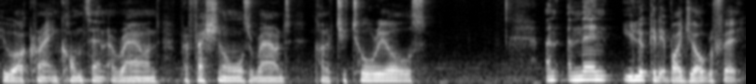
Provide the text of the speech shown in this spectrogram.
who are creating content around professionals, around kind of tutorials. And, and then you look at it by geography.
